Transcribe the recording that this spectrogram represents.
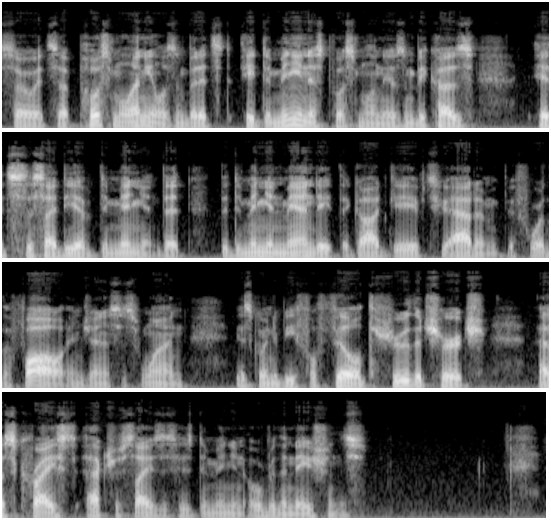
So it's a postmillennialism, but it's a dominionist postmillennialism because it's this idea of dominion that the dominion mandate that God gave to Adam before the fall in Genesis 1 is going to be fulfilled through the church as Christ exercises his dominion over the nations.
